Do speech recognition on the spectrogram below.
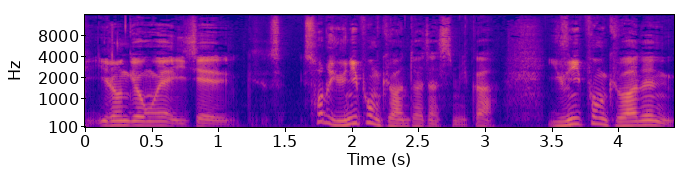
이런 경우에 이제 서로 유니폼 교환도 하지 않습니까? 유니폼 교환은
